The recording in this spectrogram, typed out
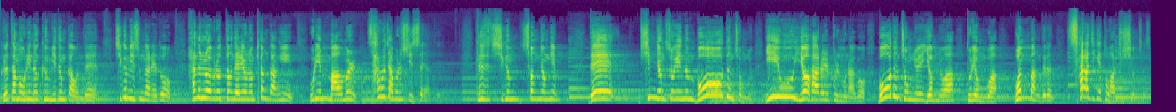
그렇다면 우리는 그 믿음 가운데 지금 이 순간에도 하늘로부터 내려오는 평강이 우리 마음을 사로잡을 수 있어야 돼요. 그래서 지금 성령님 내 심령 속에 있는 모든 종류 이후 여하를 불문하고 모든 종류의 염려와 두려움과 원망들은 사라지게 도와주시옵소서.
